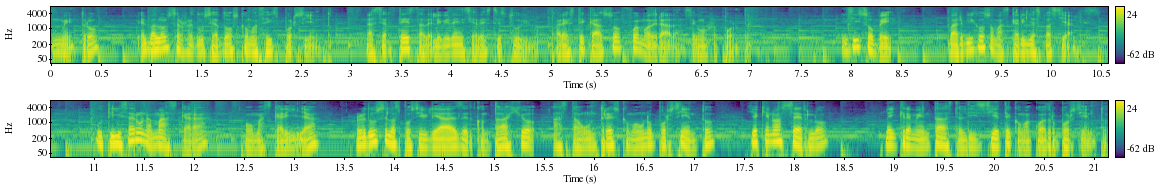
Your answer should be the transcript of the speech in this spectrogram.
un metro, el valor se reduce a 2,6%. La certeza de la evidencia de este estudio para este caso fue moderada, según reportan. Inciso B. Barbijos o mascarillas faciales. Utilizar una máscara o mascarilla reduce las posibilidades de contagio hasta un 3,1%, ya que no hacerlo la incrementa hasta el 17,4%.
